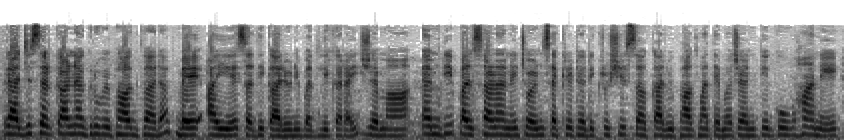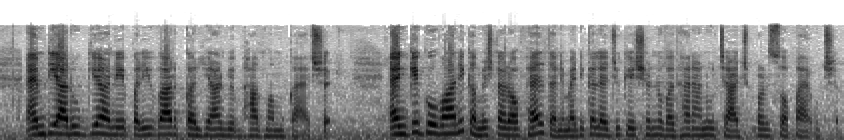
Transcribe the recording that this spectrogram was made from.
રાજ્ય સરકારના ગૃહ વિભાગ દ્વારા બે આઈએએસ અધિકારીઓની બદલી કરાઈ, જેમાં એમડી પલસાણાને જોઈન્ટ સેક્રેટરી કૃષિ સહકાર વિભાગમાં તેમજ એન કે ગોવાને એમડી આરોગ્ય અને પરિવાર કલ્યાણ વિભાગમાં મુકાયા છે. એન કે ગોવાને કમિશનર ઓફ હેલ્થ અને મેડિકલ એજ્યુકેશનનો વધારાનો ચાર્જ પણ સોંપાયો છે.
